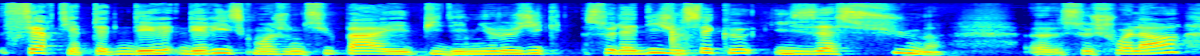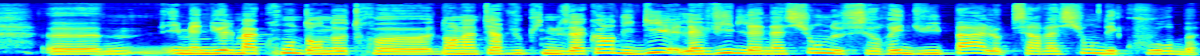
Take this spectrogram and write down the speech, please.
certes, il y a peut-être des, risques. Moi, je ne suis pas épidémiologique. Cela dit, je sais qu'ils assument euh, ce choix-là. Euh, Emmanuel Macron, dans, notre, dans l'interview qu'il nous accorde, il dit La vie de la nation ne se réduit pas à l'observation des courbes.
